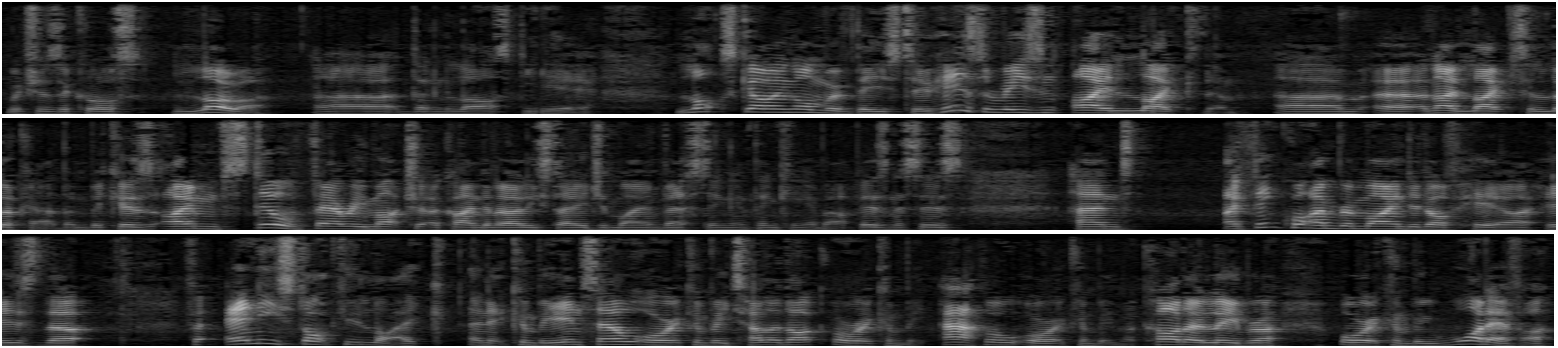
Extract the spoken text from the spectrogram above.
which was, of course, lower uh, than last year. Lots going on with these two. Here's the reason I like them, um, uh, and I like to look at them because I'm still very much at a kind of early stage in my investing and thinking about businesses. And I think what I'm reminded of here is that for any stock you like, and it can be Intel, or it can be Teladoc, or it can be Apple, or it can be Mercado Libre, or it can be whatever,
